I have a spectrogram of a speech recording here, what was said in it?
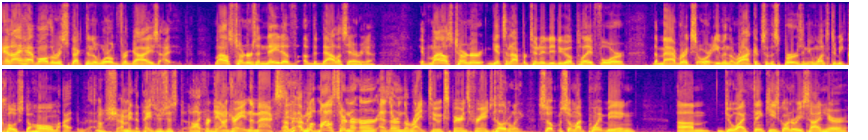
and I have all the respect in the world for guys. I, Myles Turner's a native of the Dallas area. If Myles Turner gets an opportunity to go play for the Mavericks or even the Rockets or the Spurs, and he wants to be close to home, I oh sure. I mean, the Pacers just offered DeAndre Ayton the max. I mean, Myles Turner earned, has earned the right to experience free agency. Totally. So, so my point being, um, do I think he's going to resign here?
